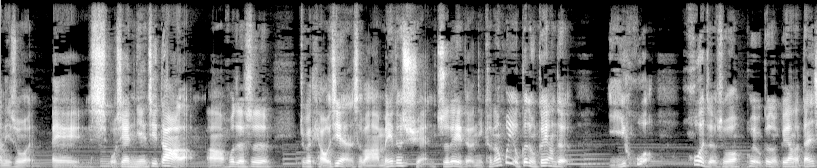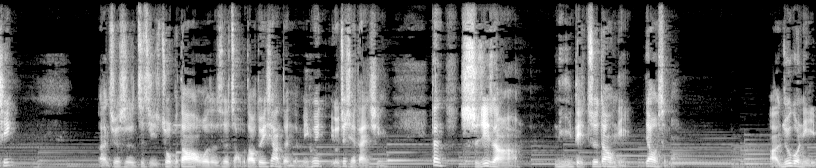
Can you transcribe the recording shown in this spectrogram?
你说，哎，我现在年纪大了啊，或者是这个条件是吧，没得选之类的，你可能会有各种各样的疑惑，或者说会有各种各样的担心，啊，就是自己做不到，或者是找不到对象等等，你会有这些担心。但实际上哈，你得知道你要什么，啊，如果你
